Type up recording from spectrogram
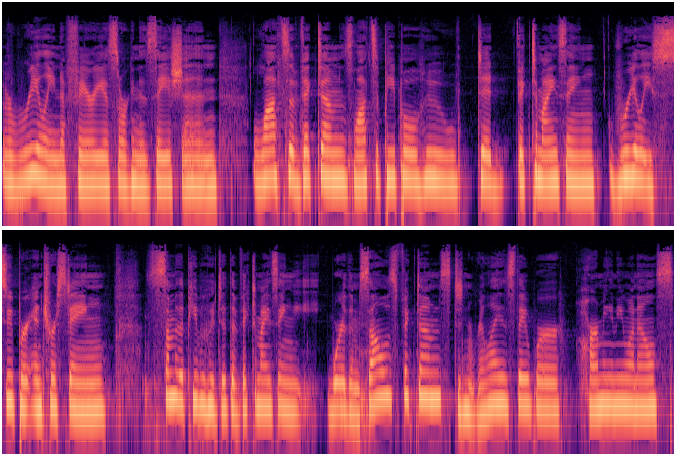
a really nefarious organization. Lots of victims, lots of people who did victimizing, really super interesting. Some of the people who did the victimizing were themselves victims, didn't realize they were harming anyone else.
